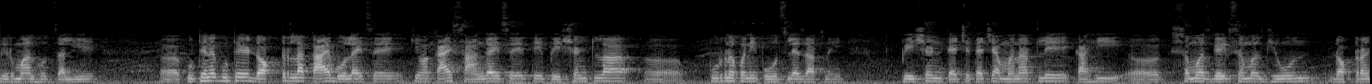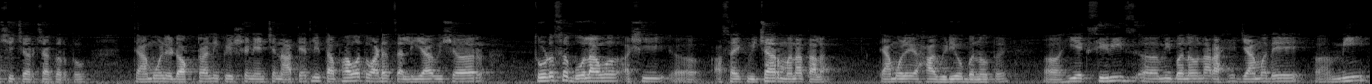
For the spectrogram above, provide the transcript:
निर्माण होत चालली आहे. कुठे ना कुठे डॉक्टरला काय बोलायचंय किंवा काय सांगायचंय ते पेशंटला पूर्णपणे पोहोचल्या जात नाही. पेशंट त्याचे त्याच्या मनातले काही समज गैरसमज घेऊन डॉक्टरांशी चर्चा करतो. त्यामुळे डॉक्टर आणि पेशंट यांच्या नात्यातली तफावत वाढत चालली. या विषयावर थोडंसं बोलावं अशी असा एक विचार मनात आला. त्यामुळे हा व्हिडिओ बनवतोय. ही एक सिरीज मी बनवणार आहे ज्यामध्ये मी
